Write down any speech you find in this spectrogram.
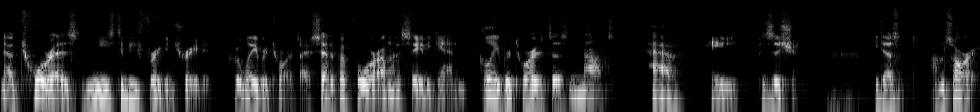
Now, Torres needs to be friggin' traded. Gleyber Torres. I've said it before. I'm going to say it again. Gleyber Torres does not have a position. He doesn't. I'm sorry.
